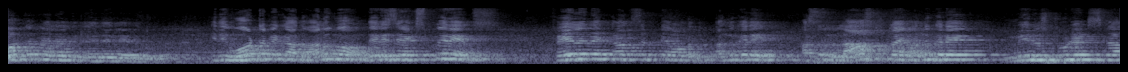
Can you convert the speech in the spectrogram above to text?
ఓటమి అనేది లేదే లేదు. ఇది ఓటమి కాదు అనుభవం. దెర్ ఇస్ ఎక్స్పీరియన్స్ ఫెయిల్ అనే కాన్సెప్టే ఉండదు. అందుకని అసలు లాస్ట్ టైం అందుకనే మీరు స్టూడెంట్స్గా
